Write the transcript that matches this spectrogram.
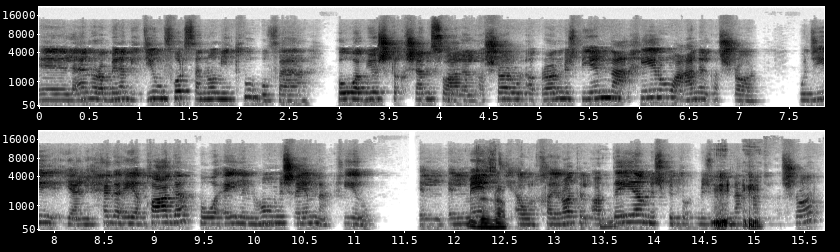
لأنه ربنا بيديهم فرصة إنهم يتوبوا فهو بيشرق شمسه على الأشرار والأبرار مش بيمنع خيره عن الأشرار. ودي يعني حاجة هي قاعدة هو قايل إن هو مش هيمنع خيره. المادي بالزبط. أو الخيرات الأرضية مش بتو... مش بيمنعها من الأشرار.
